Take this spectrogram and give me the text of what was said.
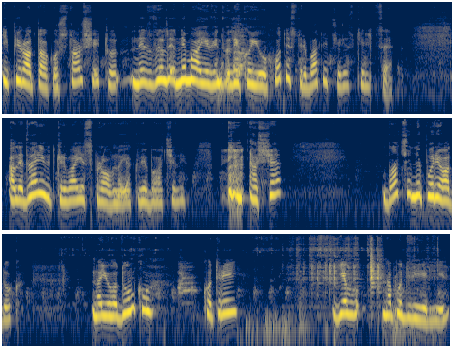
і пірат також старший, то не, звели- не має він великої охоти стрибати через кільце. Але двері відкриває справно, як ви бачили. А ще бачу непорядок, на його думку, котрий є на подвір'ї.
